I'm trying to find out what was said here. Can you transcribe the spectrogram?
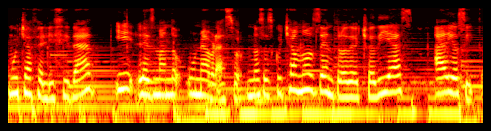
mucha felicidad y les mando un abrazo. Nos escuchamos dentro de ocho días. Adiosito.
